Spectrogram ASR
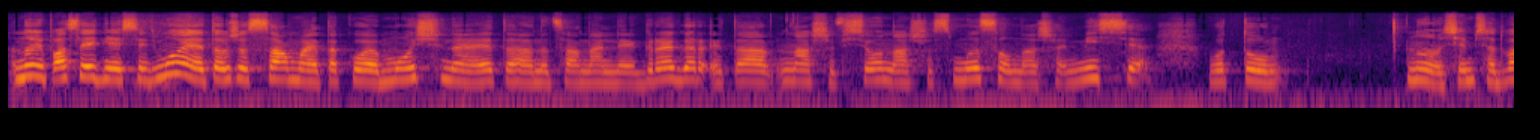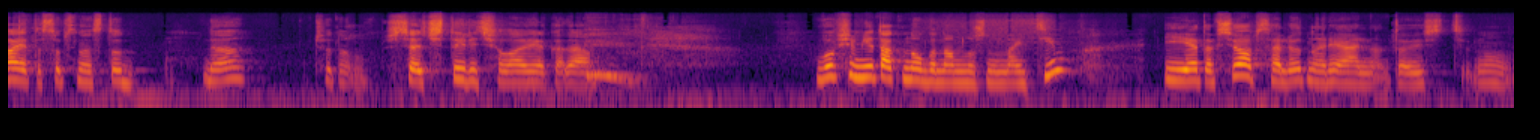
Ну и последнее, седьмое, это уже самое такое мощное, это национальный эгрегор, это наше все, наш смысл, наша миссия. Вот то, ну, 72 это, собственно, 100, да, что там, 64 человека, да. В общем, не так много нам нужно найти, и это все абсолютно реально. То есть, ну,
